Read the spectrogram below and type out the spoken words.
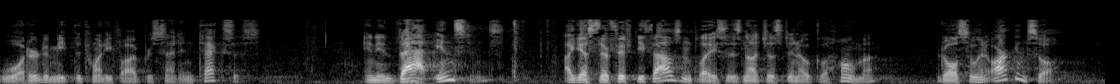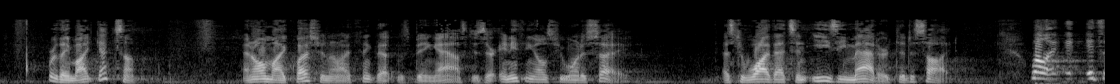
water to meet the 25% in Texas. And in that instance, I guess there are 50,000 places, not just in Oklahoma, but also in Arkansas, where they might get some. And on my question, and I think that was being asked, is there anything else you want to say as to why that's an easy matter to decide? Well, it's,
